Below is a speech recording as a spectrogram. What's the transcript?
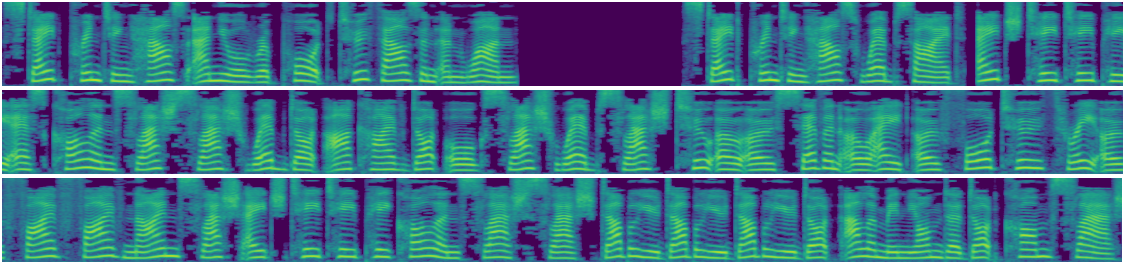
State Printing House Annual Report 2001 State Printing House website, https colon slash slash web slash web slash two oh oh seven oh eight oh four two three oh five five nine slash http colon slash slash www dot allaminyomda dot com slash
